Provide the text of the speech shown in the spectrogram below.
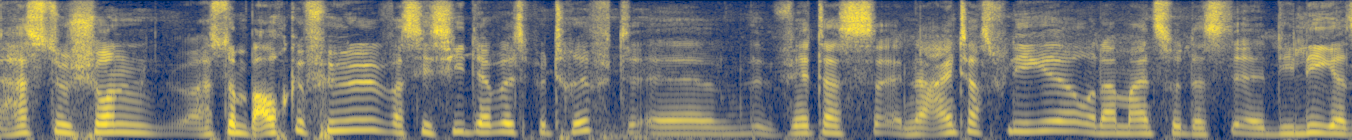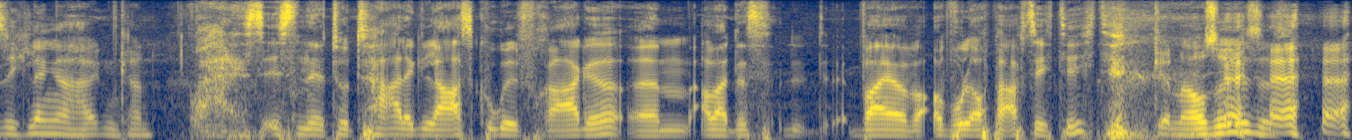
Hast du schon, hast du ein Bauchgefühl, was die Sea Devils betrifft? Äh, wird das eine Eintagsfliege oder meinst du, dass äh, die Liga sich länger halten kann? Boah, das ist eine totale Glaskugelfrage. Ähm, aber das war ja wohl auch beabsichtigt. Genau so ist es.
